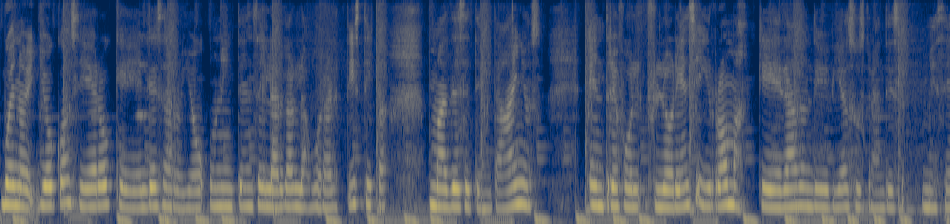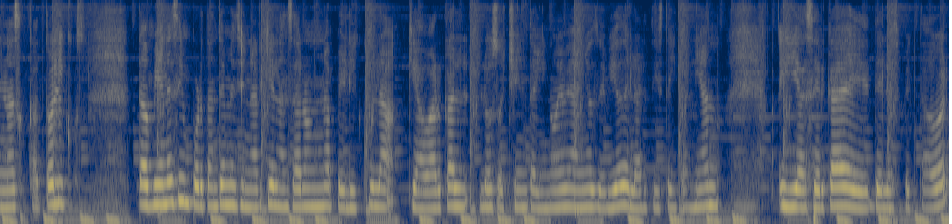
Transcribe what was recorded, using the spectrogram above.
bueno, yo considero que él desarrolló una intensa y larga labor artística, más de 70 años, entre Florencia y Roma, que era donde vivían sus grandes mecenas católicos. También es importante mencionar que lanzaron una película que abarca los 89 años de vida del artista italiano y acerca del espectador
